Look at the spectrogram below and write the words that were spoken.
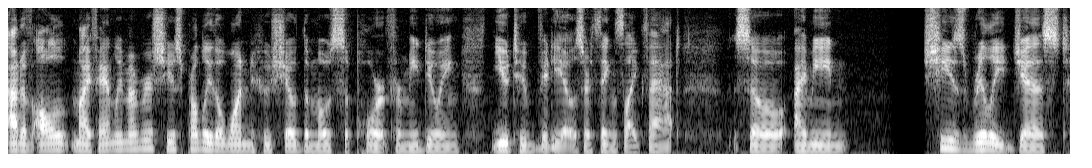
out of all my family members, she was probably the one who showed the most support for me doing YouTube videos or things like that. So, I mean, she's really just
